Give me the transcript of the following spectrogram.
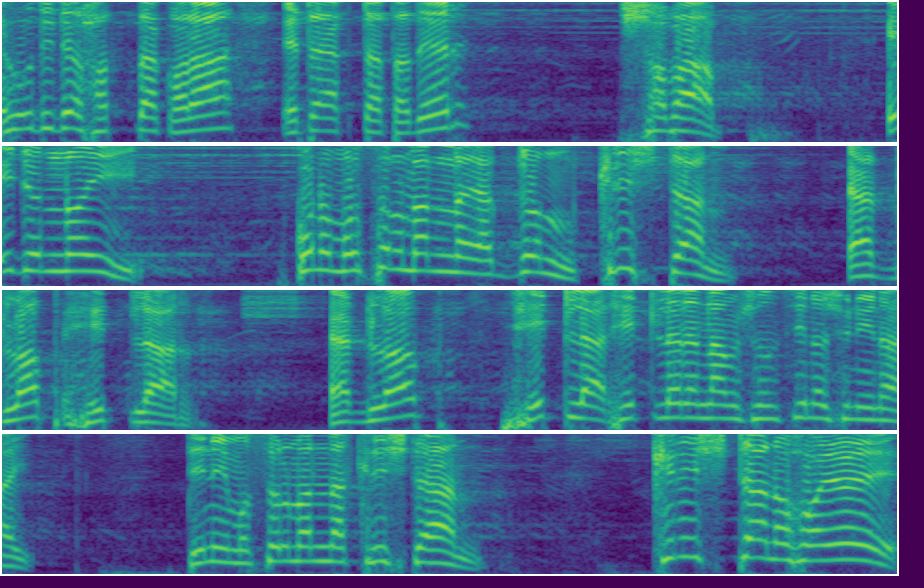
এহুদিদের হত্যা করা, এটা একটা তাদের স্বভাব। এই জন্যই কোনো মুসলমান না একজন খ্রিস্টান, অ্যাডলফ হিটলার। অ্যাডলফ হিটলার, হিটলারের নাম শুনছি না, শুনি নাই। তিনি মুসলমান না খ্রিস্টান? খ্রিস্টান হয়ে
